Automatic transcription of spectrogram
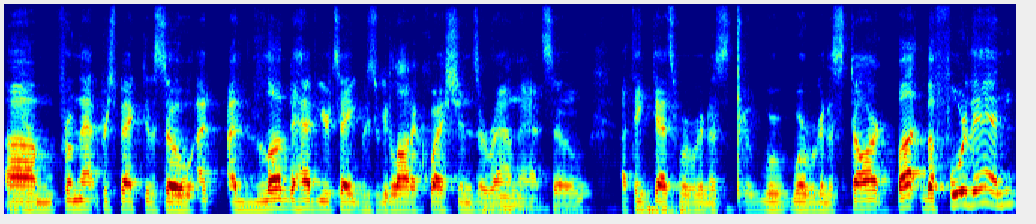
um, from that perspective. So I, would love to have your take because we get a lot of questions around that. So I think that's where we're gonna where, where we're gonna start. But before then,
